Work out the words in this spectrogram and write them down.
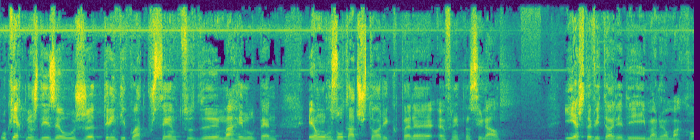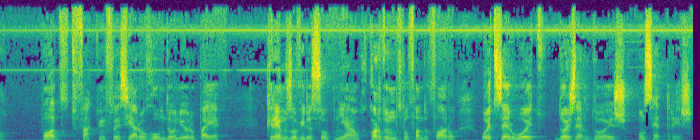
O que é que nos dizem os 34% de Marine Le Pen? É um resultado histórico para a Frente Nacional? E esta vitória de Emmanuel Macron pode, de facto, influenciar o rumo da União Europeia? Queremos ouvir a sua opinião. Recordo o número de telefone do Fórum 808-202-173.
